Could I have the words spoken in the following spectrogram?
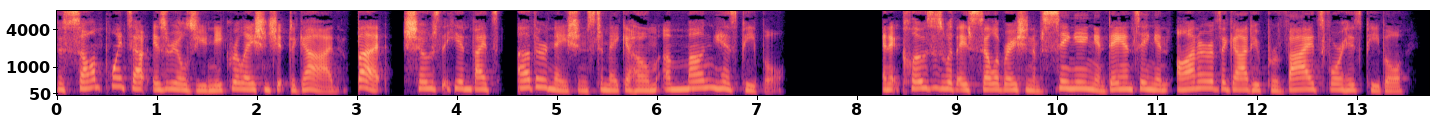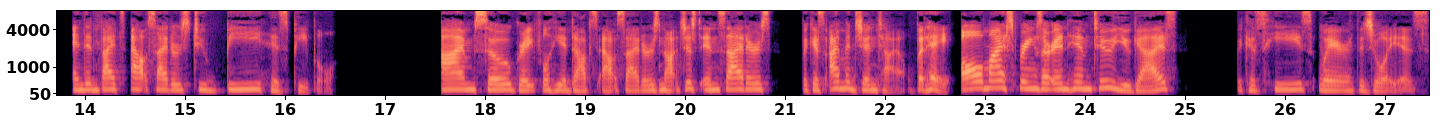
The psalm points out Israel's unique relationship to God, but shows that he invites other nations to make a home among his people. And it closes with a celebration of singing and dancing in honor of the God who provides for his people and invites outsiders to be his people. I'm so grateful he adopts outsiders, not just insiders, because I'm a Gentile. But hey, all my springs are in him too, you guys, because he's where the joy is.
